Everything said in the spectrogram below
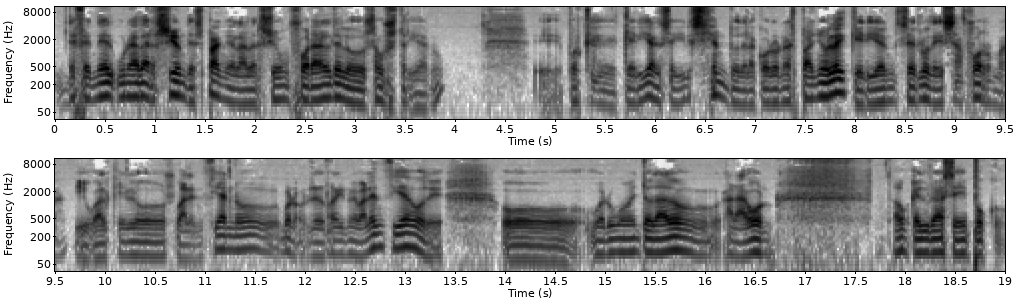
defender una versión de España la versión foral de los austrianos eh, porque querían seguir siendo de la corona española y querían serlo de esa forma, igual que los valencianos, bueno, el reino de Valencia o de o, en un momento dado Aragón, aunque durase poco.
